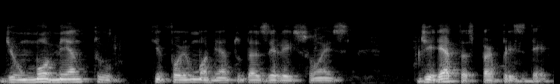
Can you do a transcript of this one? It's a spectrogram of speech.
de um momento que foi o momento das eleições diretas para presidente.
